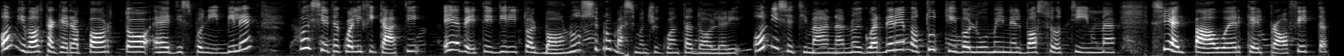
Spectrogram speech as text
Ogni volta che il rapporto è disponibile, voi siete qualificati e avete diritto al bonus per un massimo di 50 dollari. Ogni settimana noi guarderemo tutti i volumi nel vostro team, sia il power che il profit,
